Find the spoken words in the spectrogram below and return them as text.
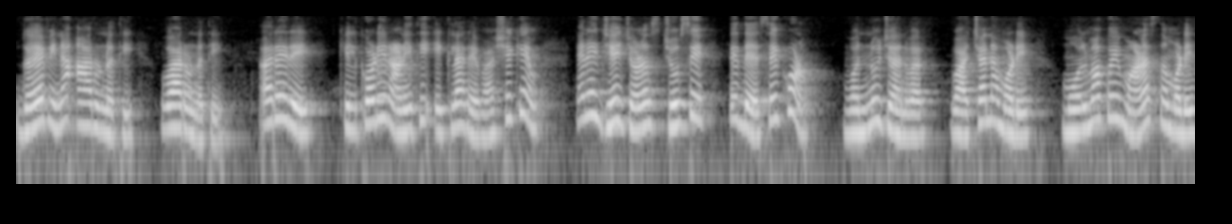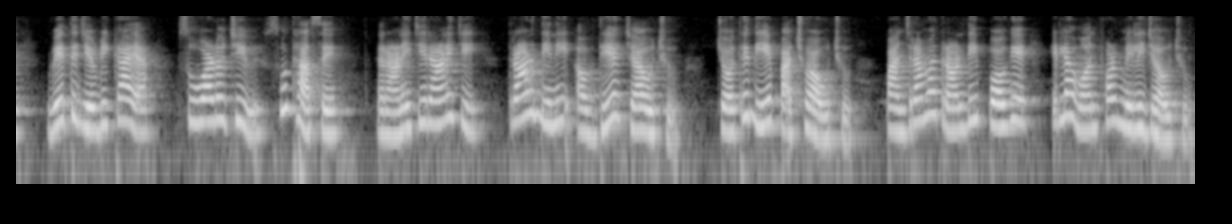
ગયા વિના આરો નથી, વારો નથી. અરે રે ખિલકોડી રાણીથી એકલા રહેવાશે કેમ? એને જે જણસ જોશે તે દેશે કોણ? વનનું જાનવર, વાચા ન મળે, મોલમાં કોઈ માણસ ન મળે, વેત જેવડી કાયા સુવાડો જીવ, શું થશે? રાણીજી રાણીજી, ત્રણ દીની અવધિએ જાઉં છું. ચોથે દીએ પાછો આવું છું. પાંજરામાં ત્રણ દી પોગે એટલા વનફળ મેલી જાઉં છું.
